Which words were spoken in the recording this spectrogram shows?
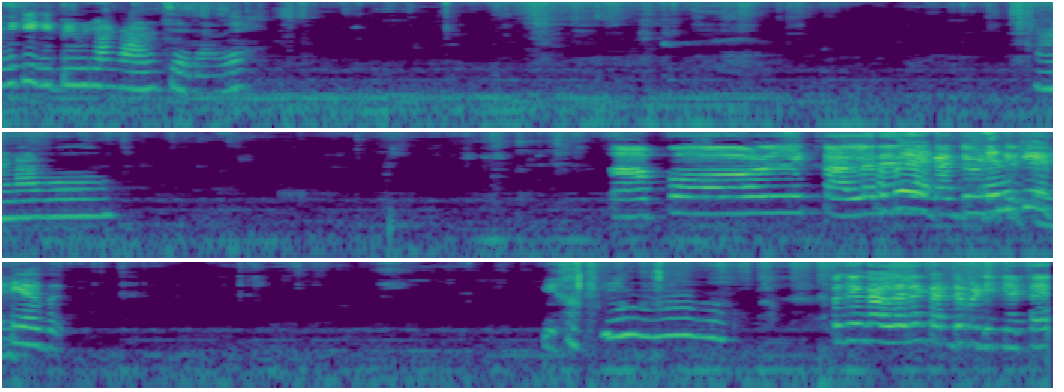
എനിക്ക് കിട്ടിയത് ഞാൻ കാണിച്ചു തരാവേ. കാണാവോ? അപ്പോൾ അതെ, എനിക്ക് കിട്ടിയത്. അപ്പൊ ഞാൻ കള്ളനെ കണ്ടുപിടിക്കട്ടെ?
